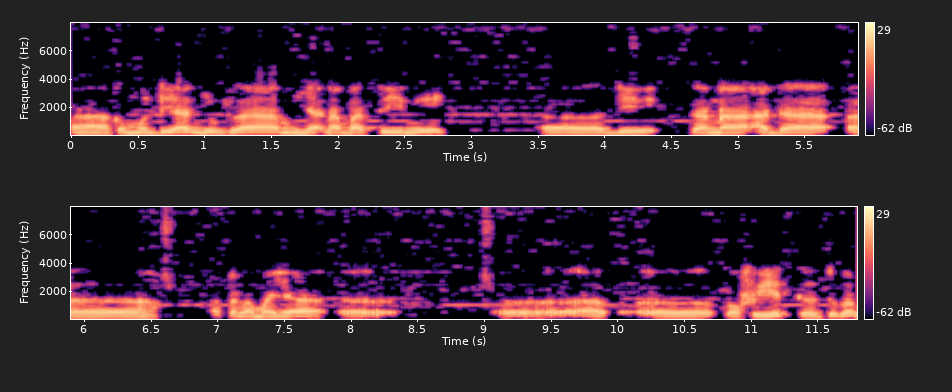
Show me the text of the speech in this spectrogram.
Uh, kemudian juga minyak nabati ini uh, di karena ada uh, apa namanya uh, uh, uh, COVID itu kan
